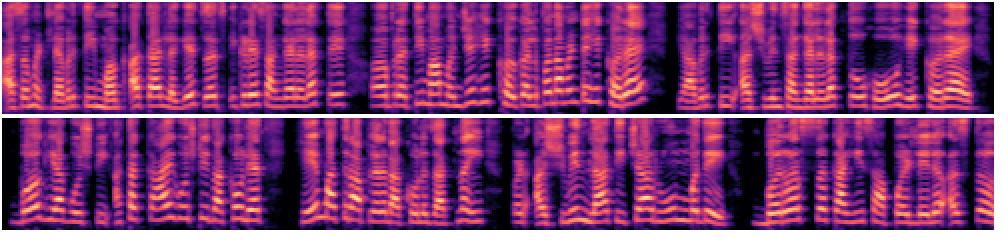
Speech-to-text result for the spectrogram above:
असं म्हटल्यावरती मग आता लगेचच इकडे सांगायला लागते प्रतिमा म्हणजे हे ख कल्पना म्हणते हे खरं आहे? यावरती अश्विन सांगायला लागतो हो हे खरं आहे. बघ या गोष्टी. आता काय गोष्टी दाखवल्यात हे मात्र आपल्याला दाखवलं जात नाही पण अश्विनला तिच्या रूममध्ये बरंचसं काही सापडलेलं असतं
